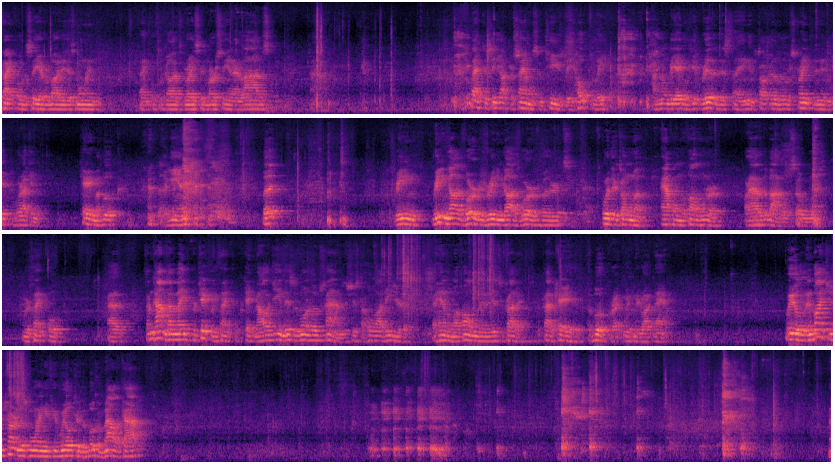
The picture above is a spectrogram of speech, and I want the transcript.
Thankful to see everybody this morning. Thankful for God's grace and mercy in our lives. Uh, Go back to see Dr. Samuelson Tuesday. Hopefully, I'm gonna be able to get rid of this thing and start doing a little strengthening and get to where I can carry my book again. But reading, reading God's word is reading God's word, whether it's, whether it's on my app on the phone or, or out of the Bible. So uh, we're thankful. Uh, sometimes I'm made particularly thankful for technology, and this is one of those times. It's just a whole lot easier to, to handle my phone than it is to try to try to carry a book right with me right now. We'll invite you to turn this morning, if you will, to the book of Malachi.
